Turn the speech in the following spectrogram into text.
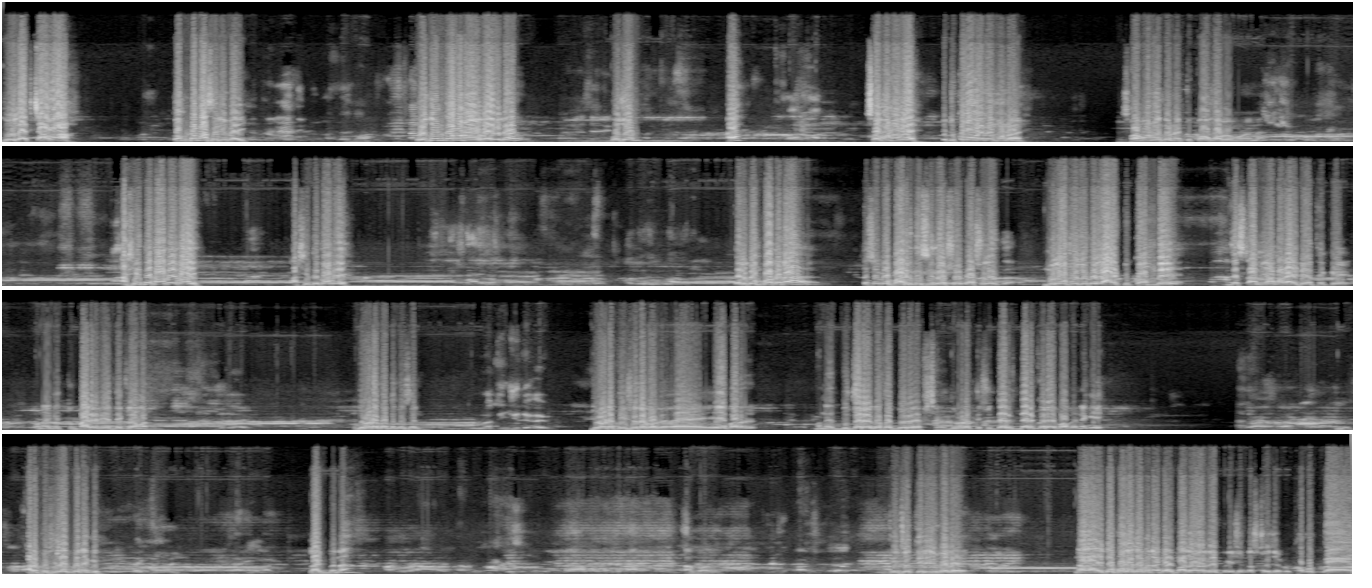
দুই লাখ। চাওয়া? কম টম আসেনি ভাই? ওজন কেমন হবে ভাই এটার? ওজন? হ্যাঁ? ছমন হবে? একটু কম হবে মনে হয়। ছমন হবে একটু কম হবে মনে হয় না? আশিতে পাবে ভাই। আশিতে পাবে। এরকম পাবে না? দর্শক বাড়ি দিছি দর্শক। আসলে মূলামূলি করলে আর একটু কমবে। জাস্ট আমি আমার আইডিয়া থেকে ওনাকে একটু বাড়ি দিয়ে দেখলাম আসলে। দুটা কত কইছেন? দুটা তিনশোতে পাবে। এবার মানে ভিতরের কথা বেরোয় আসছে। দুটা তিনশো। দেড় দেড় করে পাবে নাকি? আর বেশি লাগবে নাকি? লাগবে না? আবার তিনশো তিরিশ বলে। না, এটা বলা যাবে না ভাই, বাজারের রেপুটেশন নষ্ট হয়ে যাবে। খবরদার।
